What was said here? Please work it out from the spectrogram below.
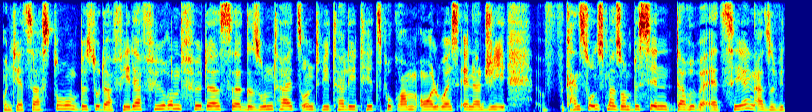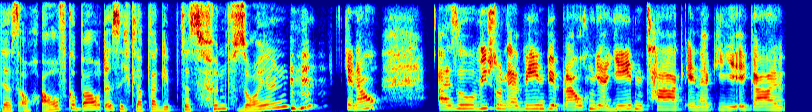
Und jetzt sagst du, bist du da federführend für das äh, Gesundheits- und Vitalitätsprogramm Always Energy. Kannst du uns mal so ein bisschen darüber erzählen, also wie das auch aufgebaut ist? Ich glaube, da gibt es fünf Säulen. Mhm, genau. Also wie schon erwähnt, wir brauchen ja jeden Tag Energie, egal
